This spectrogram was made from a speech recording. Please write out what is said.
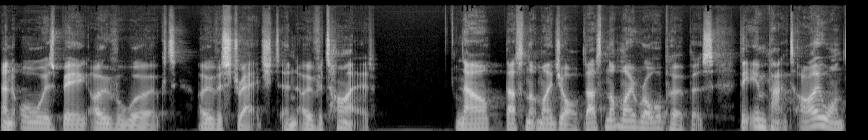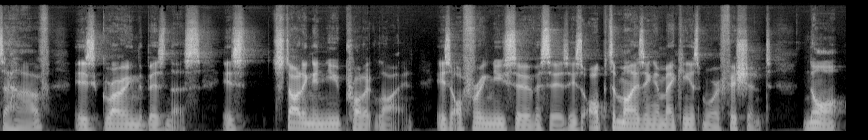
and always being overworked, overstretched, and overtired. Now, that's not my job. That's not my role purpose. The impact I want to have is growing the business, is starting a new product line, is offering new services, is optimizing and making us more efficient, not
